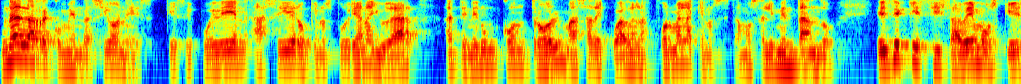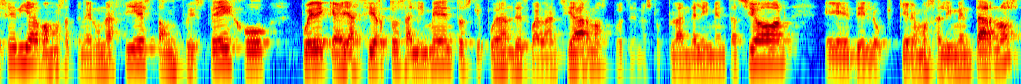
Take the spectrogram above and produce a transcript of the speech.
Una de las recomendaciones que se pueden hacer o que nos podrían ayudar a tener un control más adecuado en la forma en la que nos estamos alimentando es de que si sabemos que ese día vamos a tener una fiesta, un festejo, puede que haya ciertos alimentos que puedan desbalancearnos pues de nuestro plan de alimentación, eh, de lo que queremos alimentarnos,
